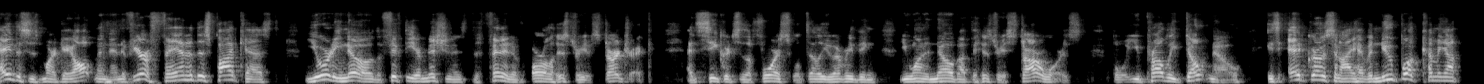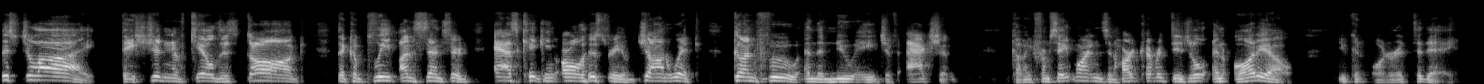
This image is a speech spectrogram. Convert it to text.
Hey, this is Mark A. Altman. And if you're a fan of this podcast, you already know the 50 year mission is definitive oral history of Star Trek. And Secrets of the Force will tell you everything you want to know about the history of Star Wars. But what you probably don't know is Ed Gross and I have a new book coming out this July. They shouldn't have killed his dog. The complete, uncensored, ass kicking oral history of John Wick, Gun Fu, and the new age of action. Coming from St. Martin's in hardcover, digital, and audio. You can order it today.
